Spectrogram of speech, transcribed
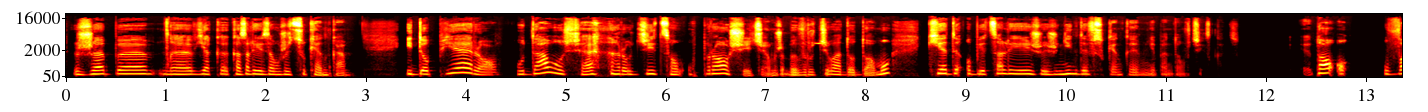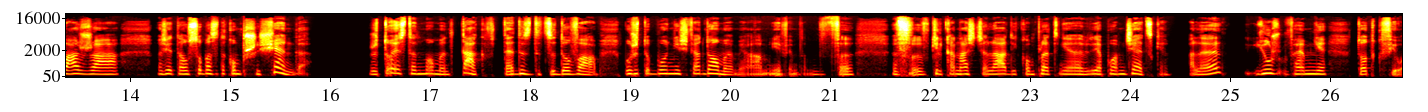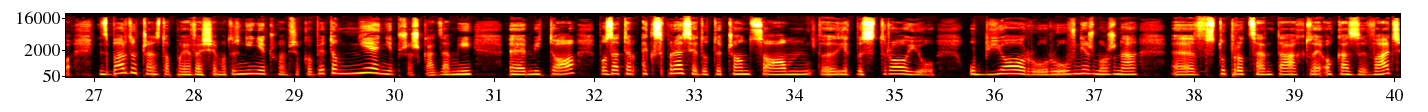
żeby, e, jak kazali jej założyć sukienkę. I dopiero udało się rodzicom uprosić ją, żeby wróciła do domu, kiedy obiecali jej, że już nigdy w sukienkę nie będą wciskać. To uważa właśnie ta osoba za taką przysięgę, że to jest ten moment, tak, wtedy zdecydowałam. Może to było nieświadome, miałam, nie wiem, w, w, w kilkanaście lat i kompletnie ja byłam dzieckiem, ale już we mnie to tkwiło. Więc bardzo często pojawia się motyw, nie, nie czułam się kobietą, nie, nie przeszkadza mi, e, mi to. Poza tym ekspresję dotyczącą e, jakby stroju, ubioru również można e, w stu procentach tutaj okazywać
